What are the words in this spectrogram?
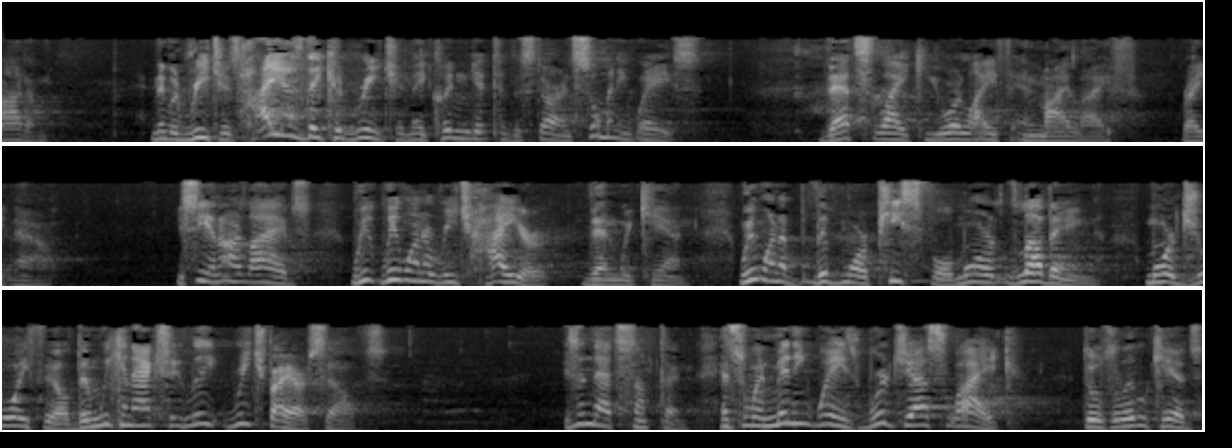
bottom. And they would reach as high as they could reach and they couldn't get to the star in so many ways. That's like your life and my life right now. You see, in our lives, we, we want to reach higher than we can. We want to live more peaceful, more loving, more joy filled than we can actually reach by ourselves. Isn't that something? And so in many ways, we're just like those little kids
